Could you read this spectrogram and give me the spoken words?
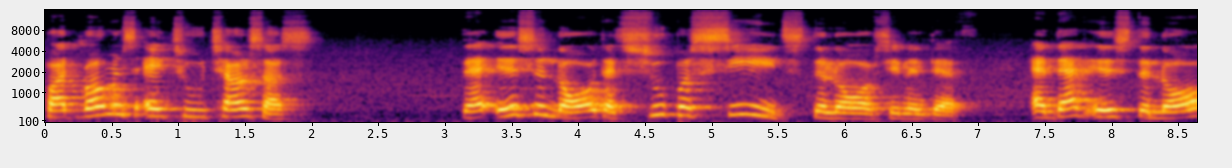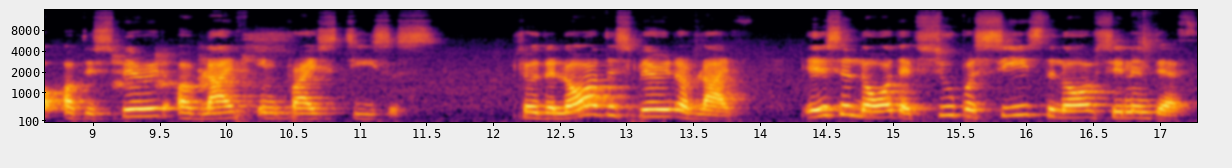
but Romans 8 2 tells us there is a law that supersedes the law of sin and death and that is the law of the Spirit of life in Christ Jesus. So, the law of the Spirit of life is a law that supersedes the law of sin and death.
